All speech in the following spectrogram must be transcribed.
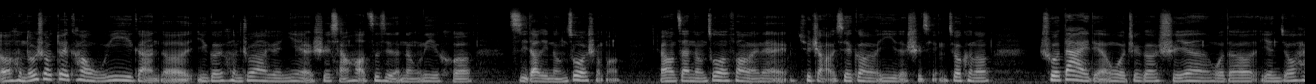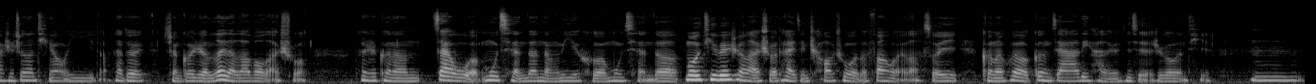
呃，很多时候对抗无意义感的一个很重要原因，也是想好自己的能力和自己到底能做什么，然后在能做的范围内去找一些更有意义的事情。就可能说大一点，我这个实验，我的研究还是真的挺有意义的，它对整个人类的 level 来说。但是可能在我目前的能力和目前的 motivation 来说，它已经超出我的范围了，所以可能会有更加厉害的人去解决这个问题。嗯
